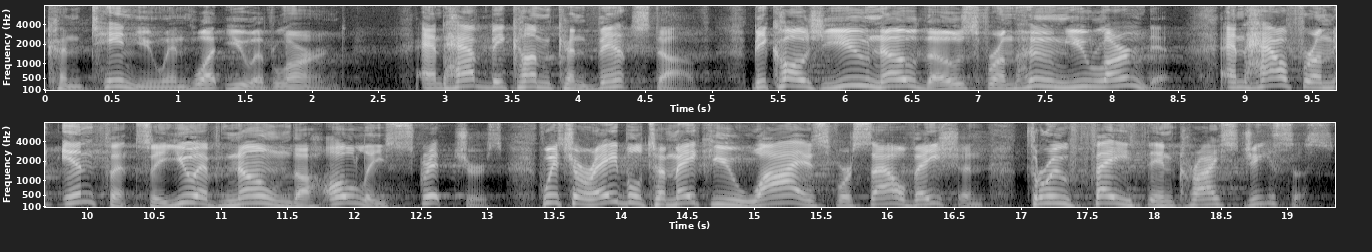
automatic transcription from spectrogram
continue in what you have learned and have become convinced of, because you know those from whom you learned it and how from infancy you have known the holy scriptures, which are able to make you wise for salvation through faith in Christ Jesus.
